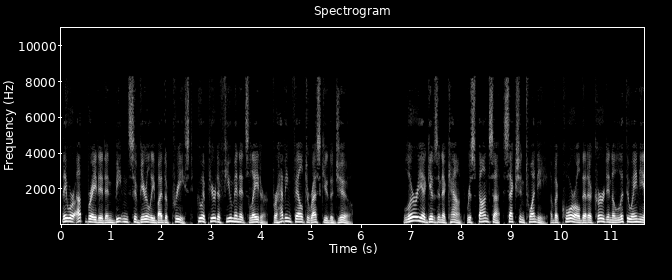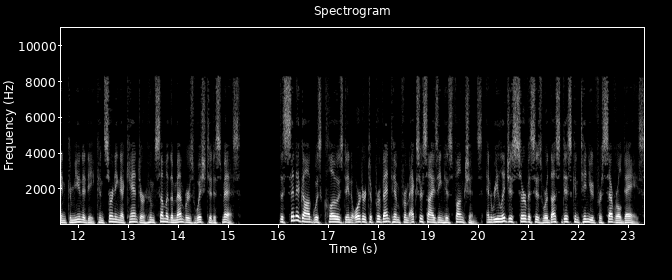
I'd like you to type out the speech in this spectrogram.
They were upbraided and beaten severely by the priest, who appeared a few minutes later, for having failed to rescue the Jew. Luria gives an account responsa, section 20 of a quarrel that occurred in a Lithuanian community concerning a cantor whom some of the members wished to dismiss. The synagogue was closed in order to prevent him from exercising his functions, and religious services were thus discontinued for several days.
